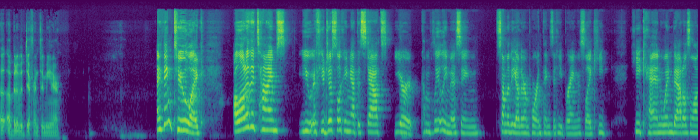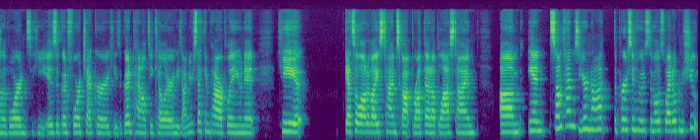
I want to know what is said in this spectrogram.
a, a bit of a different demeanor. I think too, like a lot of the times you if you're just looking at the stats, you're completely missing some of the other important things that he brings. Like he he can win battles along the boards. He is a good forechecker. He's a good penalty killer. He's on your second power play unit. He gets a lot of ice time. Scott brought that up last time. Um, and sometimes you're not the person who's the most wide open to shoot.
